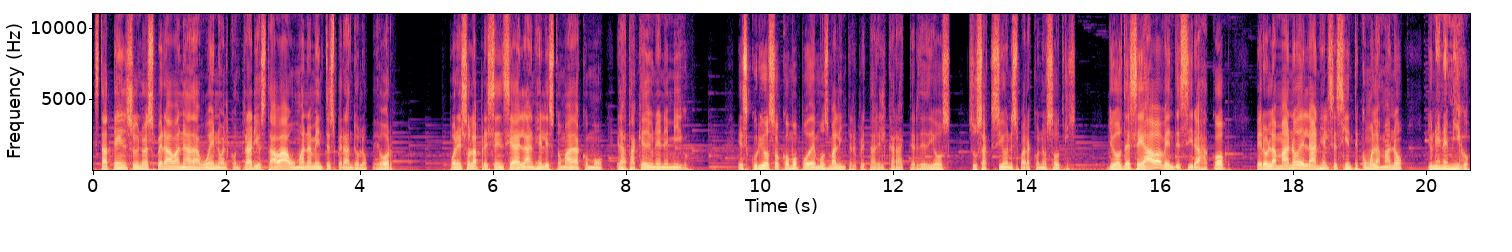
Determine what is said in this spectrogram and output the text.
está tenso y no esperaba nada bueno, al contrario, estaba humanamente esperando lo peor. Por eso la presencia del ángel es tomada como el ataque de un enemigo. Es curioso cómo podemos malinterpretar el carácter de Dios, sus acciones para con nosotros. Dios deseaba bendecir a Jacob, pero la mano del ángel se siente como la mano de un enemigo.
